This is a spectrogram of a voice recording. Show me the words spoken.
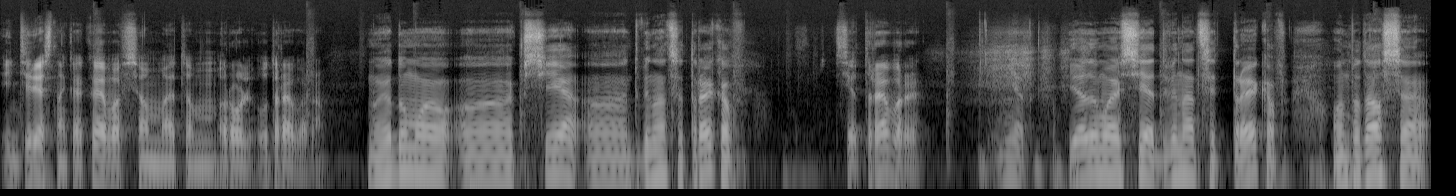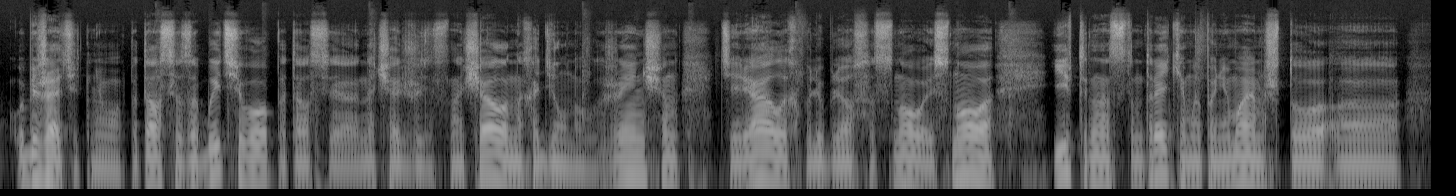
Интересно, какая во всем этом роль у Тревора? Но я думаю, э, все э, 12 треков Все Треворы? Нет. Я думаю, все 12 треков он пытался убежать от него, пытался забыть его, пытался начать жизнь сначала, находил новых женщин, терял их, влюблялся снова и снова. И в 13 треке мы понимаем, что э,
